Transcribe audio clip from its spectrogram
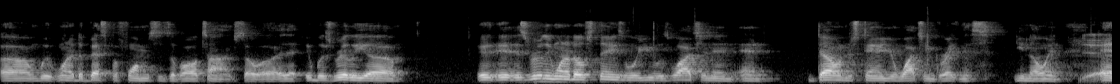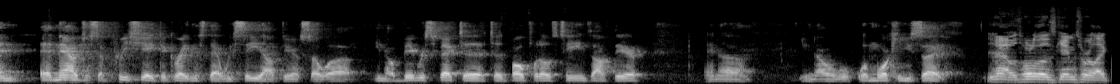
um, with one of the best performances of all time. So uh, it was really, uh, it, it's really one of those things where you was watching and, and don't understand you're watching greatness, you know, and yeah. and and now just appreciate the greatness that we see out there. So uh, you know, big respect to to both of those teams out there, and uh, you know, what more can you say? Yeah, it was one of those games where like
